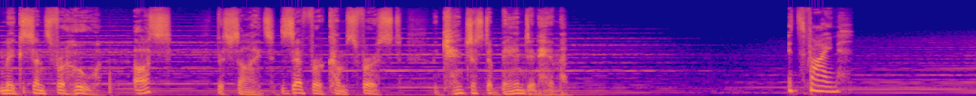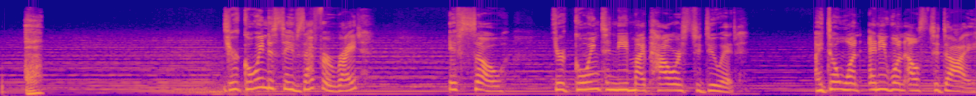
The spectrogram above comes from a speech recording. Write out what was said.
Makes sense for who? Us? Besides, Zephyr comes first. We can't just abandon him. It's fine. Huh? You're going to save Zephyr, right? If so, you're going to need my powers to do it. I don't want anyone else to die.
